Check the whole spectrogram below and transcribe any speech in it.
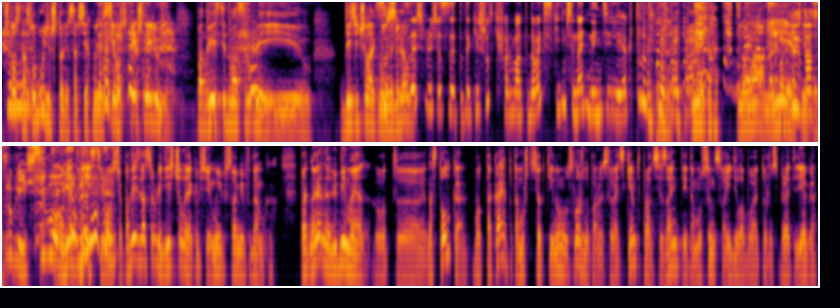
Что с нас убудет, что ли, со всех? Мы все успешные люди. По 220 рублей. И 10 человек мы не Слушай, наберем. знаешь, у меня сейчас это такие шутки формата. Давайте скинемся Надь на интеллект. Нет, ну ладно, По нет, нет. 220 рублей всего. 2200, вот, все, по 220 рублей, 10 человек, и все, и мы с вами в дамках. Поэтому, наверное, любимая вот э, настолка вот такая, потому что все-таки, ну, сложно порой сыграть с кем-то, правда, все заняты, и там у сына свои дела бывают тоже, собирает лего,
